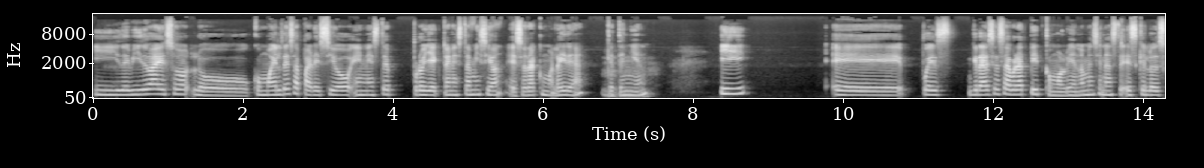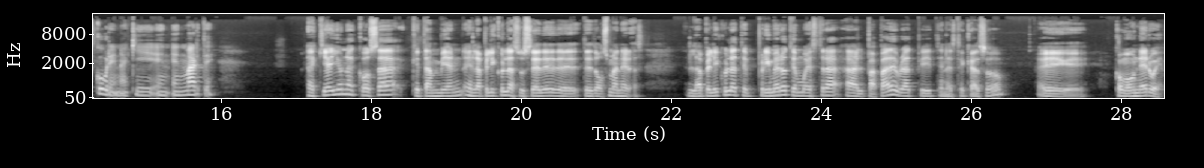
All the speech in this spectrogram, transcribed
y, debido a eso, lo, como él desapareció en este proyecto, en esta misión, esa era como la idea que mm. tenían. Y eh, pues gracias a Brad Pitt, como bien lo mencionaste, es que lo descubren aquí en, en Marte. Aquí hay una cosa que también en la película sucede de, dos maneras. La película te, primero te muestra al papá de Brad Pitt, en este caso, eh, como un héroe.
